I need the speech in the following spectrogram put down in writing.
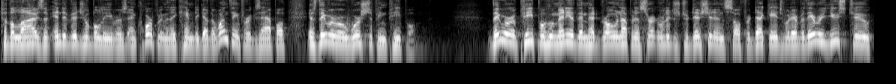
to the lives of individual believers and corporately when they came together. One thing, for example, is they were worshiping people. They were a people who many of them had grown up in a certain religious tradition, and so for decades, whatever, they were used to,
